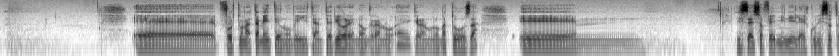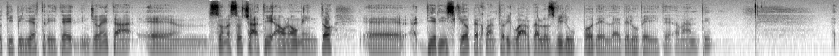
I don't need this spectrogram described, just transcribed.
Eh, fortunatamente è un'uveite anteriore non granu eh, granulomatosa. E, mh, mm, il sesso femminile e alcuni sottotipi di artrite in giovane età eh, sono associati a un aumento eh, di rischio per quanto riguarda lo sviluppo del, dell'uveite. Avanti.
